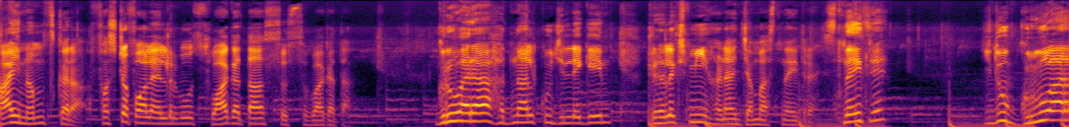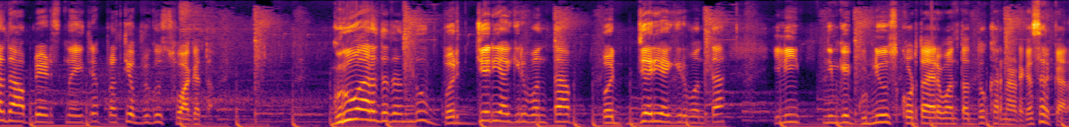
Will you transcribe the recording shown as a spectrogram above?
ಹಾಯ್, ನಮಸ್ಕಾರ. ಫಸ್ಟ್ ಆಫ್ ಆಲ್ ಎಲ್ರಿಗೂ ಸ್ವಾಗತ, ಸುಸ್ವಾಗತ. ಗುರುವಾರ ಹದಿನಾಲ್ಕು ಜಿಲ್ಲೆಗೆ ಗೃಹಲಕ್ಷ್ಮಿ ಹಣ ಜಮಾ, ಸ್ನೇಹಿತರೆ. ಸ್ನೇಹಿತರೆ, ಇದು ಗುರುವಾರದ ಅಪ್ಡೇಟ್ ಸ್ನೇಹಿತರೆ. ಪ್ರತಿಯೊಬ್ಬರಿಗೂ ಸ್ವಾಗತ. ಗುರುವಾರದಂದು ಭರ್ಜರಿಯಾಗಿರುವಂಥ ಭರ್ಜರಿಯಾಗಿರುವಂಥ ಇಲ್ಲಿ ನಿಮಗೆ ಗುಡ್ ನ್ಯೂಸ್ ಕೊಡ್ತಾ ಇರುವಂಥದ್ದು ಕರ್ನಾಟಕ ಸರ್ಕಾರ.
